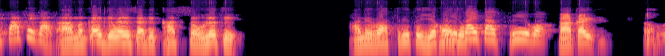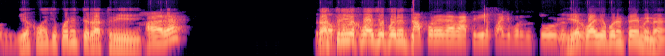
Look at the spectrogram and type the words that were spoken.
पाच आहे का? हा मग काय दिवाळीसाठी खास सवलत आहे. आणि रात्री तर एक म्हणजे वाजे काय तास फ्री हा काय? अहो, एक वाजेपर्यंत रात्री. हा रे. रात्री एक वाजेपर्यंत. रात्री एक वाजेपर्यंत एक वाजेपर्यंत टाइम आहे ना.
